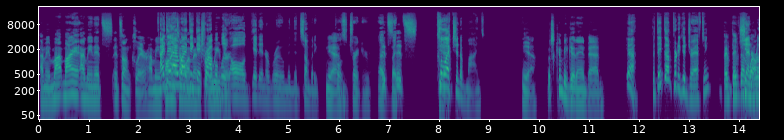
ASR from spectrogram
I mean, my my. I mean, it's it's unclear. I mean, I think I, I think they Troy probably Weaver. all get in a room and then somebody yeah. pulls the trigger. Uh, It's it's yeah. collection of minds. yeah, which can be good and bad. Yeah. But they've done pretty good drafting. They've they've done Generally.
